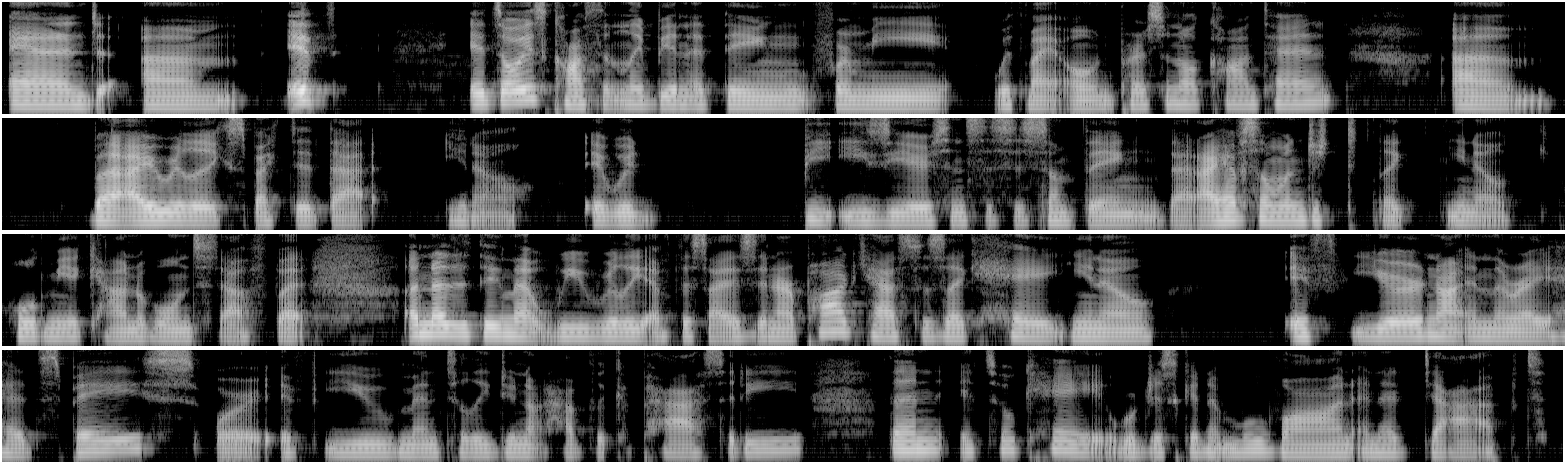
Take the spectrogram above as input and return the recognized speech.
And um, it's it's always constantly been a thing for me with my own personal content. Um, but I really expected that, you know, it would be easier since this is something that I have someone just like, you know, hold me accountable and stuff. But another thing that we really emphasized in our podcast was like, hey, you know, if you're not in the right headspace or if you mentally do not have the capacity, then it's okay. We're just going to move on and adapt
